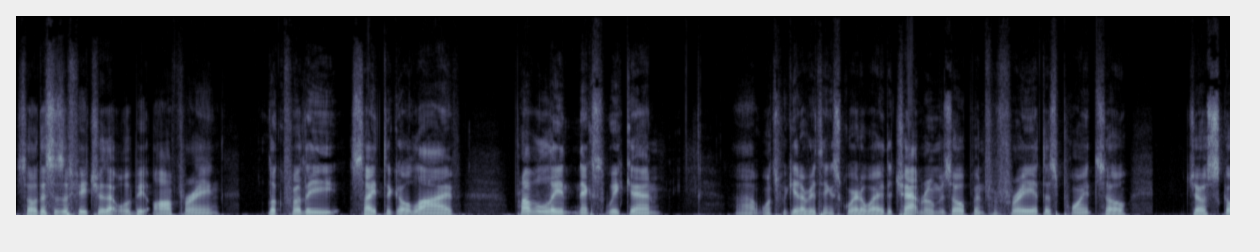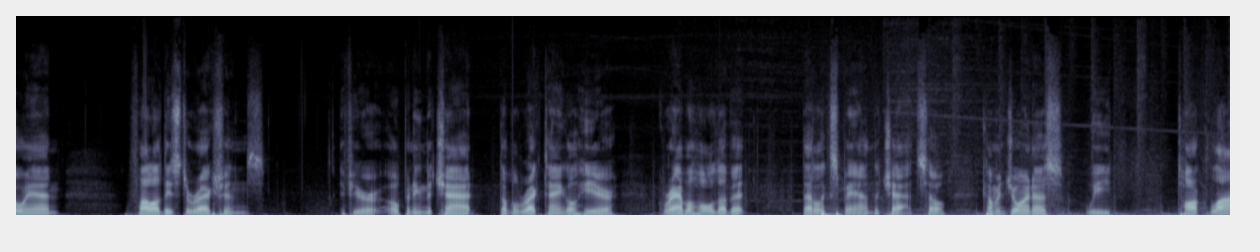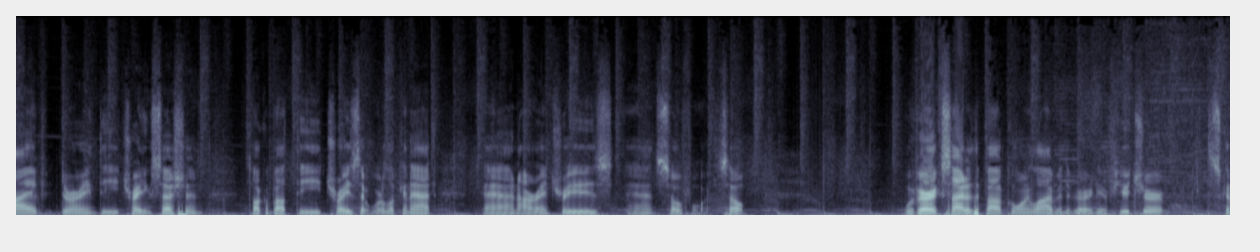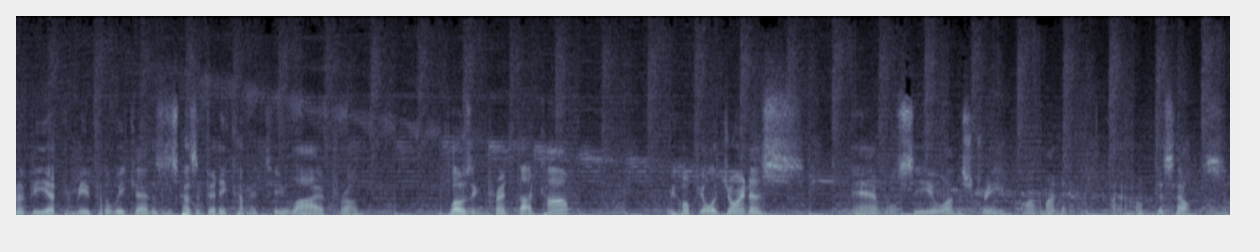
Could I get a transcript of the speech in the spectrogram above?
So this is a feature that we'll be offering. Look for the site to go live probably next weekend uh, once we get everything squared away. The chat room is open for free at this point, so just go in, follow these directions. If you're opening the chat, double rectangle here, grab a hold of it, that'll expand the chat. So come and join us. We talk live during the trading session, talk about the trades that we're looking at and our entries and so forth. So we're very excited about going live in the very near future. Is going to be it for me for the weekend. This is Cousin Vinny coming to you live from closingprint.com. We hope you'll join us, and we'll see you on the stream on Monday. I hope this helps.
